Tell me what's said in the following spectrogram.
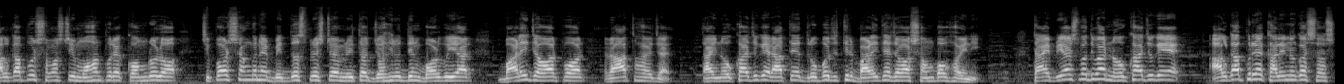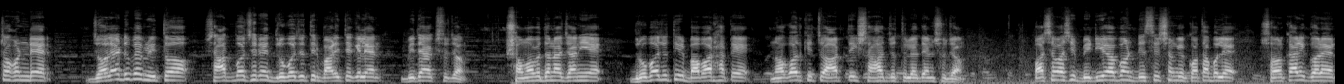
আলগাপুর সমষ্টির মোহনপুরে কমরুল ও চিপরসঙ্গনের বিদ্যুৎস্পৃষ্ট হয়ে মৃত জহিরুদ্দিন বড়বুইয়ার বাড়ি যাওয়ার পর রাত হয়ে যায়। তাই নৌকাযুগে রাতে ধ্রুবজ্যোতির বাড়িতে যাওয়া সম্ভব হয়নি। তাই বৃহস্পতিবার নৌকাযুগে আলগাপুরের কালীনগর ষষ্ঠ খণ্ডের জলে ডুবে মৃত সাত বছরের ধ্রুবজ্যোতির বাড়িতে গেলেন বিধায়ক সুজম সমবেদনা জানিয়ে ধ্রুবজ্যোতির বাবার হাতে নগদ কিছু আর্থিক সাহায্য তুলে দেন সুজম পাশাপাশি বিডিও এবং ডিসির সঙ্গে কথা বলে সরকারি ঘরের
